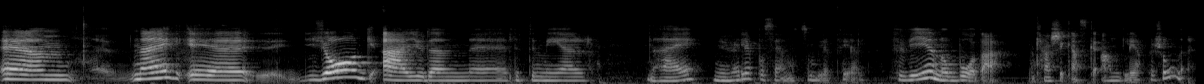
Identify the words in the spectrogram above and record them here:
ehm, nej eh, jag är ju den eh, lite mer... Nej, nu höll jag på att säga något som blev fel. För vi är nog båda kanske ganska andliga personer.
